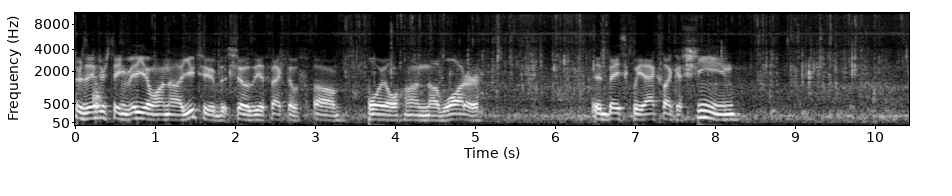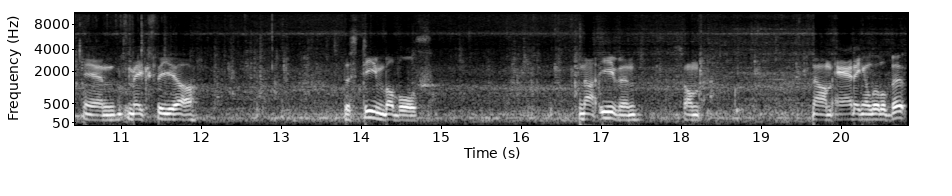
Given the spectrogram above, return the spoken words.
there's an interesting video on uh, YouTube that shows the effect of um, oil on uh, water. It basically acts like a sheen and makes the uh, the steam bubbles not even. So I'm, now I'm adding a little bit.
